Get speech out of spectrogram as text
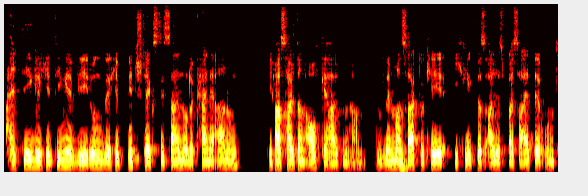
alltägliche Dinge wie irgendwelche Pitch-Text-Design oder keine Ahnung, die was halt dann aufgehalten haben. Und wenn man mhm. sagt, okay, ich lege das alles beiseite und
